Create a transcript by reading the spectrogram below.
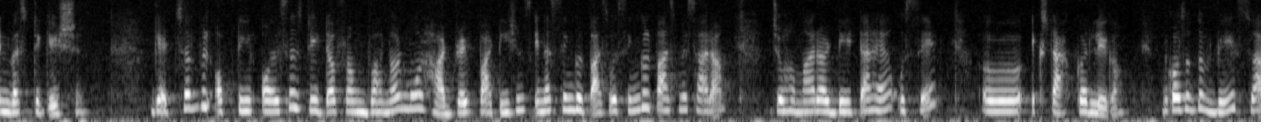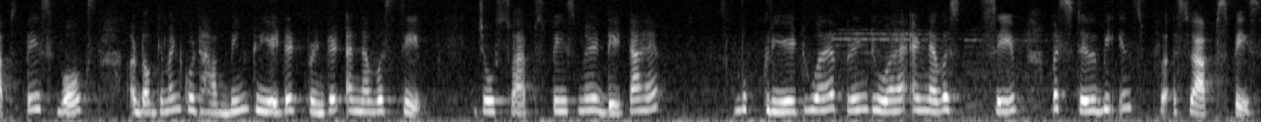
investigation gets sir will obtain all such data from one or more hard drive partitions in a single pass वो सिंगल पास में सारा जो हमारा डेटा है उसे एक्सट्रैक्ट uh, कर लेगा। Because of the way swap space work a document could have been created printed and never save जो स्वैप स्पेस में डेटा है वो क्रिएट हुआ है प्रिंट हुआ है and never save but still be in swap space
